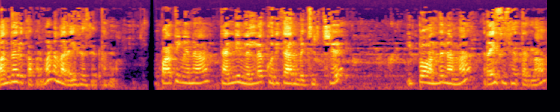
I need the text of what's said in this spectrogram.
வந்ததுக்கு அப்புறமா நம்ம ரைஸை சேர்த்துக்கலாம். பாத்தீங்கன்னா தண்ணி நல்லா கொதிக்க ஆரம்பிச்சிருச்சு. இப்போ வந்து நம்ம ரைஸை சேர்த்துடலாம்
